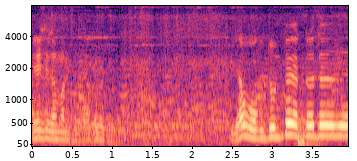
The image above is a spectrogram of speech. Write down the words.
చేసినా మనకి ఇక ఒకటి ఉంటే ఎట్లా అవుతుంది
